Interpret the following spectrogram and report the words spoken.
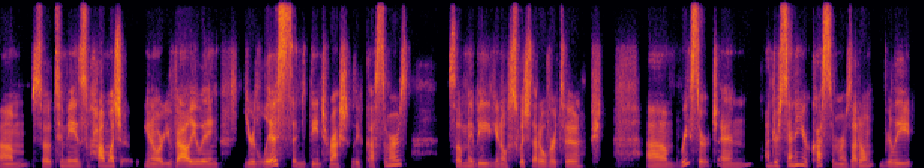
um, so to me is how much you know are you valuing your lists and the interaction with your customers so maybe, you know, switch that over to um, research and understanding your customers. I don't really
